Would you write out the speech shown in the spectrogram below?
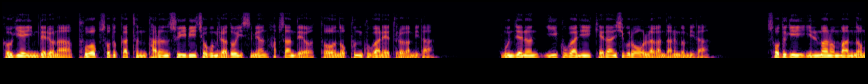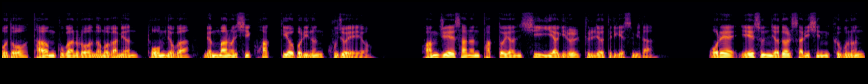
거기에 임대료나 부업 소득 같은 다른 수입이 조금이라도 있으면 합산되어 더 높은 구간에 들어갑니다. 문제는 이 구간이 계단식으로 올라간다는 겁니다. 소득이 1만 원만 넘어도 다음 구간으로 넘어가면 보험료가 몇만 원씩 확 뛰어버리는 구조예요. 광주에 사는 박도현 씨 이야기를 들려드리겠습니다. 올해 68살이신 그분은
